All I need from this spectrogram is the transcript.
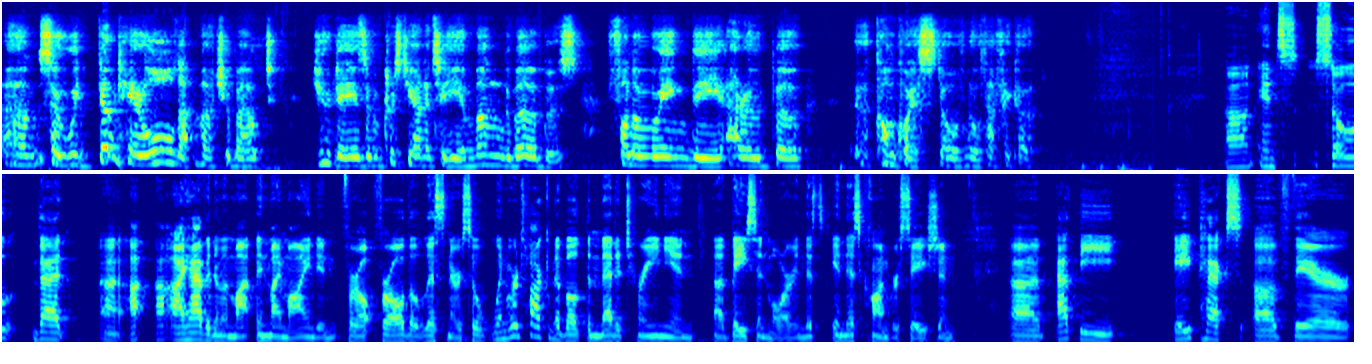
Um, so we don't hear all that much about Judaism and Christianity among the Berbers following the Arab uh, uh conquest of North Africa. Um, and so that uh, I, I, have it in my, in my mind, and for all, for all the listeners. So when we're talking about the Mediterranean uh, basin more in this in this conversation, uh, at the apex of their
